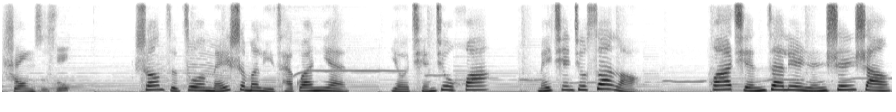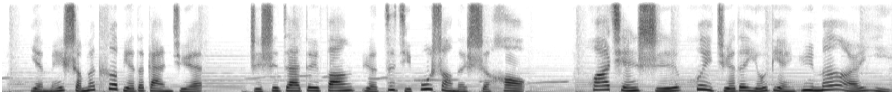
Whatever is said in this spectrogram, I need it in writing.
双子座，双子座没什么理财观念，有钱就花，没钱就算了。花钱在恋人身上也没什么特别的感觉，只是在对方惹自己不爽的时候，花钱时会觉得有点郁闷而已。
